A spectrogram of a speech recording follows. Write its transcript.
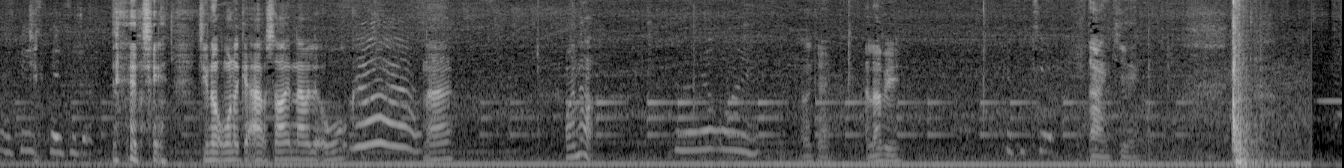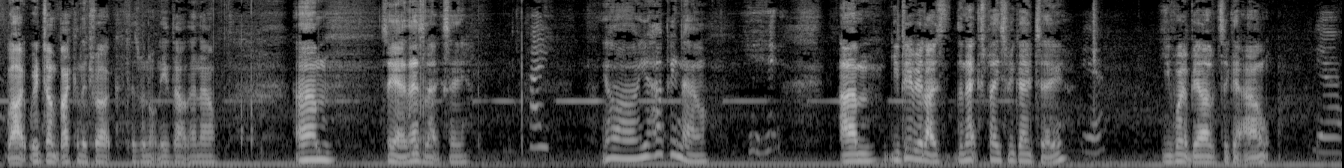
I'll be do, you, do you not want to get outside and have a little walk? No. No. Why not? I don't want it. Okay. I love you. Give it to Thank you. Right, we jump back in the truck because we're not needed out there now. Um, so yeah, there's Lexi. Oh, you're happy now? Um, you do realise the next place we go to, yeah. you won't be able to get out. Yeah.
